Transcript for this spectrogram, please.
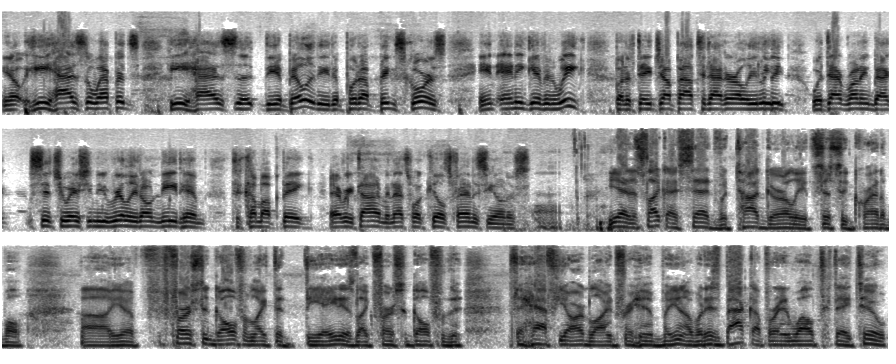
You know, he has the weapons, he has the, the ability to put up big scores in any given week. But if they jump out to that early lead with that running back situation, you really don't need him to come up big every time, and that's what kills fantasy owners. Yeah, it's like I said with Todd Gurley, it's just incredible. Uh, yeah, first and goal from like the, the eight is like first and goal from the the half yard line for him. But you know, but his backup ran well today too.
